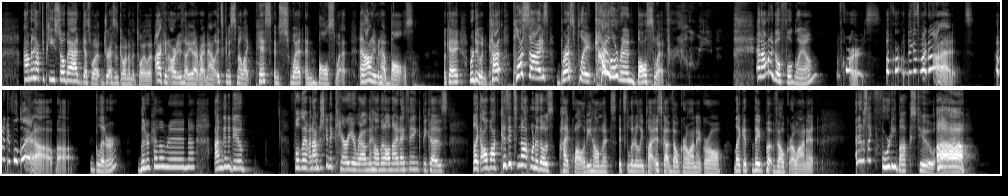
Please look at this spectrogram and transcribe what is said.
I'm gonna have to pee so bad. Guess what? Dress is going in the toilet. I can already tell you that right now. It's gonna smell like piss and sweat and ball sweat. And I don't even have balls. Okay? We're doing Ky- plus size breastplate Kylo Ren ball sweat for Halloween. And I'm gonna go full glam. Of course. Of course. Because why not? I'm gonna do full glam. Uh, glitter. Glitter Kylo Ren. I'm gonna do full glam and I'm just gonna carry around the helmet all night, I think, because like I'll walk because it's not one of those high quality helmets. It's literally pla- it's got Velcro on it, girl. Like it, they put Velcro on it, and it was like forty bucks too. Ah,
